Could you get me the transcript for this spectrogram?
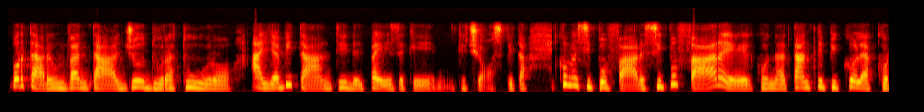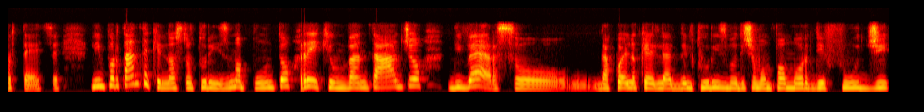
portare un vantaggio duraturo agli abitanti del paese che, che ci ospita. Come si può fare? Si può fare con tante piccole accortezze. L'importante è che il nostro turismo turismo appunto rechi un vantaggio diverso da quello che è il, del turismo diciamo un po' mordi e fuggi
